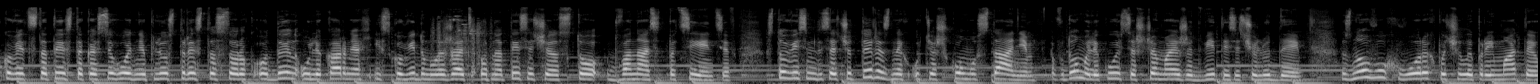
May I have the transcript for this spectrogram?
ковід-статистика сьогодні плюс 341. У лікарнях із ковідом лежать 1112 пацієнтів. 184 з них у тяжкому стані. Вдома лікуються ще майже 2 тисячі людей. Знову хворих почали приймати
